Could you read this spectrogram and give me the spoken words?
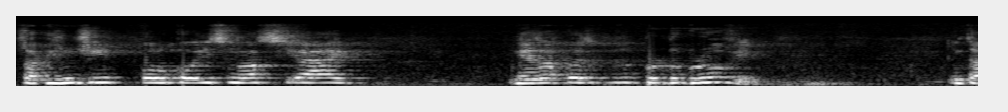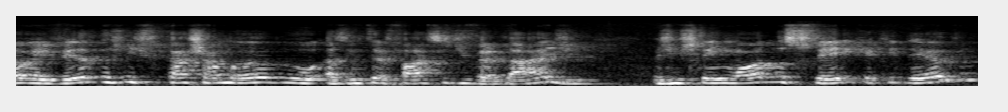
só que a gente colocou isso no nosso CI. Mesma coisa para o Groovy. Então, ao invés da gente ficar chamando as interfaces de verdade, a gente tem módulos fake aqui dentro,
